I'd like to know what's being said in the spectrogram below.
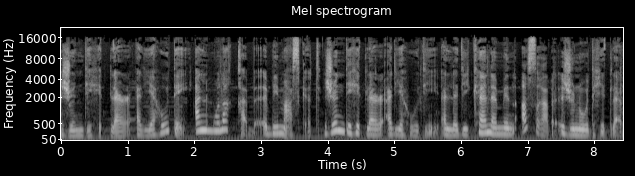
جندي هتلر اليهودي. الملقب بماسكت جندي هتلر اليهودي الذي كان من أصغر جنود هتلر.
